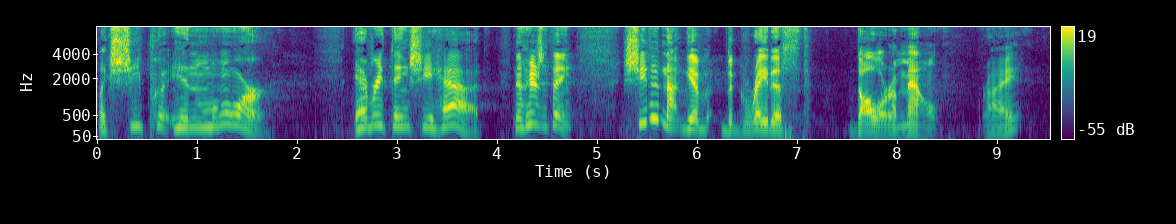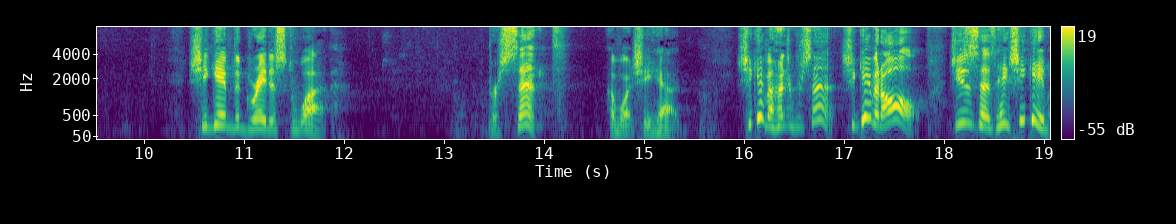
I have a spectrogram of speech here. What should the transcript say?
like she put in more. Everything she had. Now here's the thing. She did not give the greatest dollar amount, right? She gave the greatest what? Percent of what she had. She gave 100%. She gave it all. Jesus says, hey, she gave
